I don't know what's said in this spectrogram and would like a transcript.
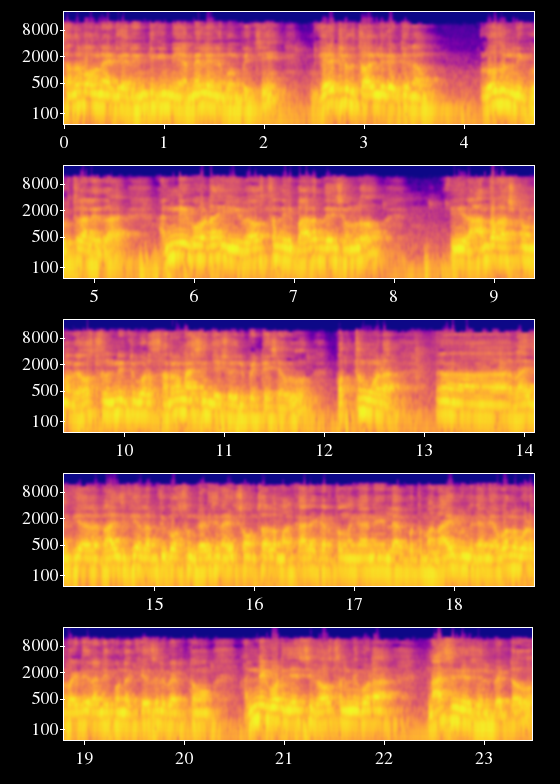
చంద్రబాబు నాయుడు గారి ఇంటికి మీ ఎమ్మెల్యేని పంపించి గేట్లకు తాళ్ళు కట్టిన రోజులు నీకు గుర్తురాలేదా? అన్నీ కూడా ఈ వ్యవస్థని ఈ భారతదేశంలో ఈ ఆంధ్ర రాష్ట్రం ఉన్న వ్యవస్థలన్నింటినీ కూడా సర్వనాశనం చేసి వదిలిపెట్టేశావు. మొత్తం కూడా రాజకీయ రాజకీయ లబ్ధి కోసం గడిచిన ఐదు సంవత్సరాల్లో మా కార్యకర్తలను కానీ లేకపోతే మా నాయకులను కానీ ఎవరిని కూడా బయటికి రానికుండా కేసులు పెట్టడం అన్నీ కూడా చేసి వ్యవస్థలన్నీ కూడా నాశనం చేసి వదిలిపెట్టావు.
